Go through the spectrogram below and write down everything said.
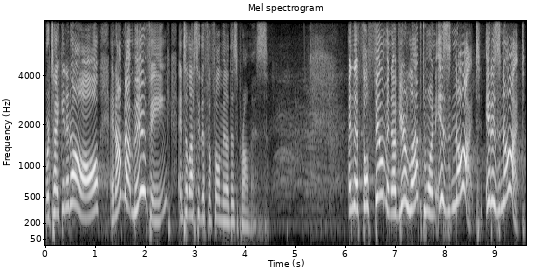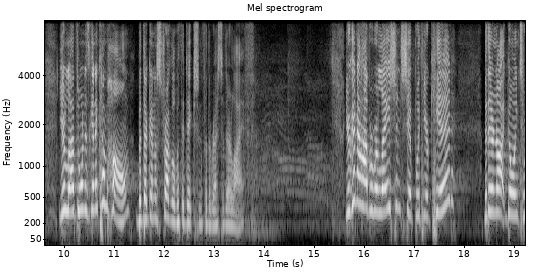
We're taking it all. And I'm not moving until I see the fulfillment of this promise. And the fulfillment of your loved one is not, it is not. Your loved one is going to come home, but they're going to struggle with addiction for the rest of their life. You're going to have a relationship with your kid, but they're not going to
